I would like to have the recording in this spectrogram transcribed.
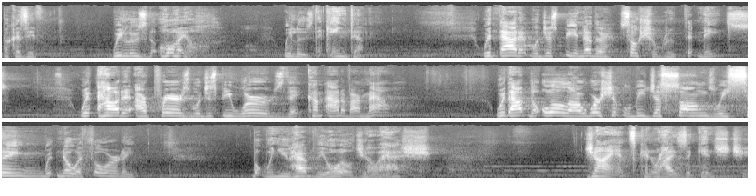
Because if we lose the oil, we lose the kingdom. Without it, we'll just be another social group that meets. Without it, our prayers will just be words that come out of our mouth. Without the oil, our worship will be just songs we sing with no authority. But when you have the oil, Joash, giants can rise against you,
